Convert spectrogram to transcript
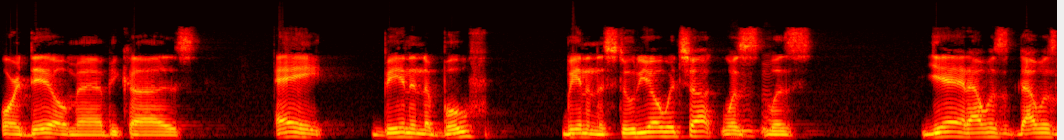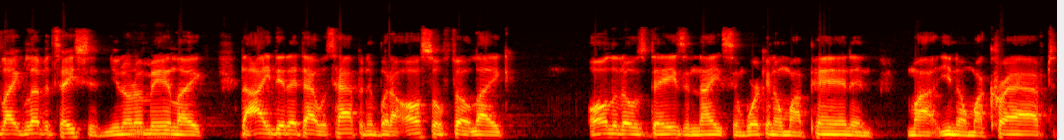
ordeal, man, because a being in the booth, being in the studio with Chuck was mm-hmm. was yeah, that was that was like levitation. You know what I mean? Like the idea that that was happening, but I also felt like all of those days and nights and working on my pen and my you know my craft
